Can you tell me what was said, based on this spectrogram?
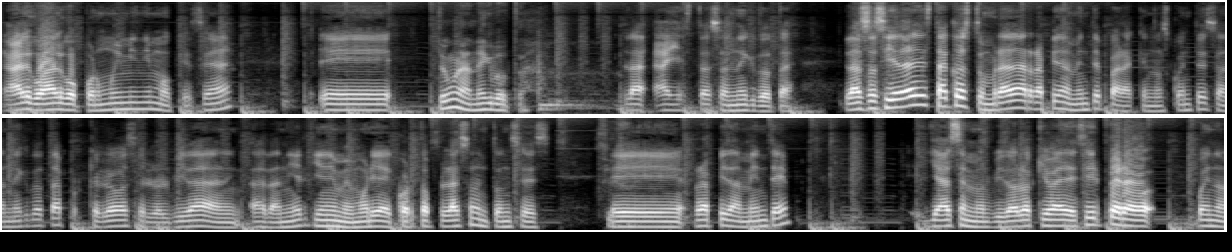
algo, algo, por muy mínimo que sea. Eh, Tengo una anécdota. ahí está su anécdota. La sociedad está acostumbrada rápidamente para que nos cuente su anécdota porque luego se le olvida a, Daniel, tiene memoria de corto plazo, entonces eh, rápidamente ya se me olvidó lo que iba a decir, pero bueno,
